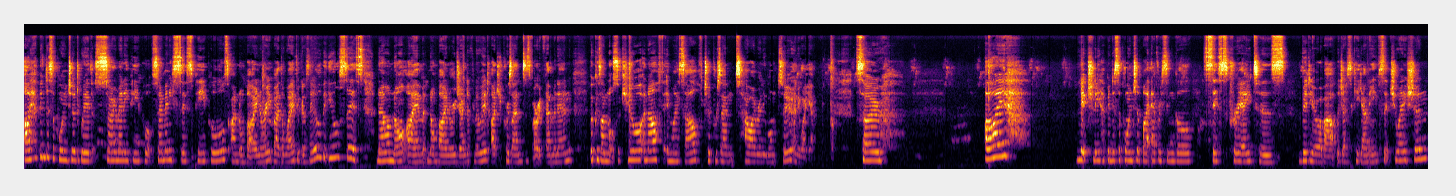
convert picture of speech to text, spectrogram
I have been disappointed with so many people, so many cis peoples. I'm non-binary, by the way. If you're going to say, "Oh, but you're cis," no, I'm not. I am non-binary, gender fluid. I just present as very feminine because I'm not secure enough in myself to present how I really want to. Anyway, yeah. So I literally have been disappointed by every single cis creator's video about the Jessica Yaniv situation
